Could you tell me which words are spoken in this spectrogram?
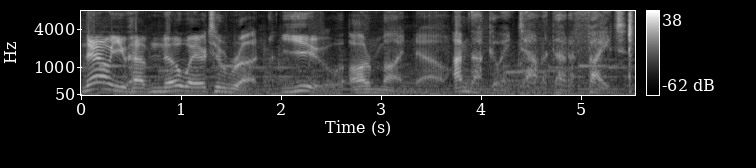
Now you have nowhere to run. You are mine now. I'm not going down without a fight.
